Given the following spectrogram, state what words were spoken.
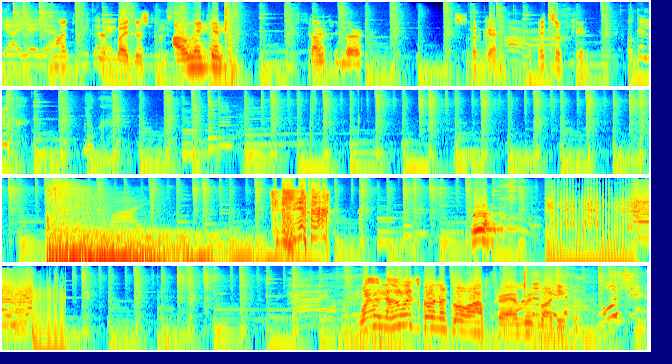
Yeah, yeah, yeah. I'm gonna We gotta extend by this extend way. I'll make it circular. Okay, Aw. it's okay. Okay, look. Look. Why? well, now it's gonna go after everybody. Oh shit!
